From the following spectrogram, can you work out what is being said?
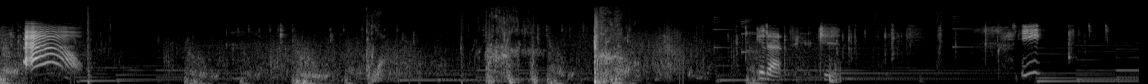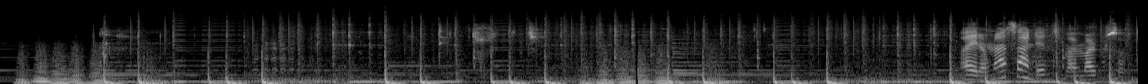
Let's. Ow! Get out of here, kid. Wait, I'm not signed into my Microsoft.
